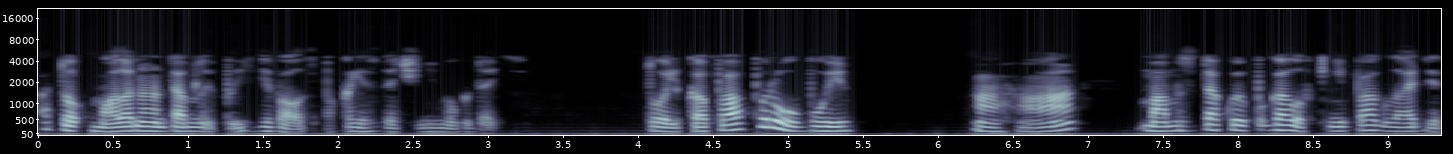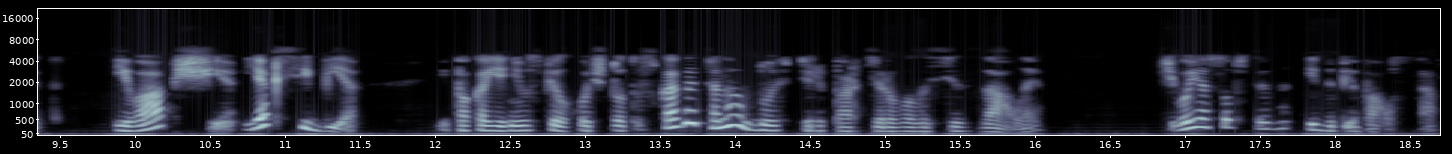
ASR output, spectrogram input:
А то мало она надо мной поиздевалась, пока я сдачи не мог дать. «Только попробуй». «Ага, мама за такое по головке не погладит. И вообще, я к себе». И пока я не успел хоть что-то сказать, она вновь телепортировалась из залы чего я, собственно, и добивался.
